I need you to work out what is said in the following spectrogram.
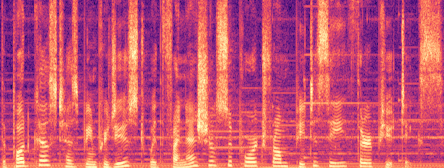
The podcast has been produced with financial support from PTC Therapeutics.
